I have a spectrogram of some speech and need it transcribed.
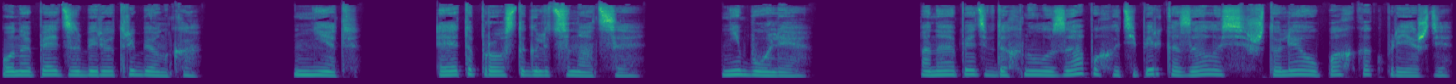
Он опять заберет ребенка. Нет. Это просто галлюцинация. Не более. Она опять вдохнула запах, и теперь казалось, что Лео пах как прежде,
